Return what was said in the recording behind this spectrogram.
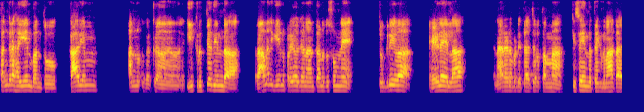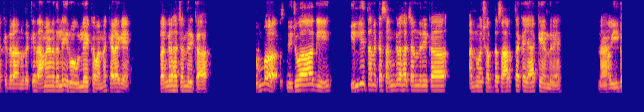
ಸಂಗ್ರಹ ಏನ್ ಬಂತು? ಕಾರ್ಯಂ ಅನ್ನು ಈ ಕೃತ್ಯದಿಂದ ರಾಮನಿಗೇನು ಪ್ರಯೋಜನ ಅಂತ ಅನ್ನೋದು ಸುಮ್ನೆ ಸುಗ್ರೀವ ಹೇಳೇ ಇಲ್ಲ. ನಾರಾಯಣ ಪಂಡಿತಾಚಾರ್ಯರು ತಮ್ಮ ಕಿಸೆಯಿಂದ ತೆಗೆದು ಮಾತು ಹಾಕಿದ್ರ ಅನ್ನೋದಕ್ಕೆ ರಾಮಾಯಣದಲ್ಲೇ ಇರುವ ಉಲ್ಲೇಖವನ್ನ ಕೆಳಗೆ ಸಂಗ್ರಹ ಚಂದ್ರಿಕಾ ತುಂಬಾ ನಿಜವಾಗಿ ಇಲ್ಲಿ ತನಕ ಸಂಗ್ರಹ ಚಂದ್ರಿಕಾ ಅನ್ನುವ ಶಬ್ದ ಸಾರ್ಥಕ ಯಾಕೆ ಅಂದ್ರೆ ನಾವು ಈಗ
